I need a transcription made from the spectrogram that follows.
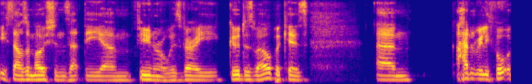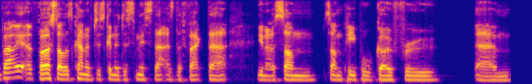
Isao's emotions at the um, funeral is very good as well because um, I hadn't really thought about it at first. I was kind of just going to dismiss that as the fact that you know some some people go through um,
